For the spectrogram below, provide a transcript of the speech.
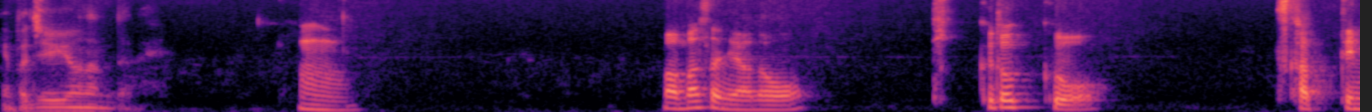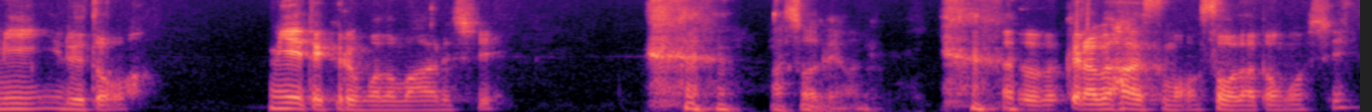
やっぱ重要なんだね。うんまあ、まさにあの TikTok を使ってみると見えてくるものもあるし、まあそうだよね。あと クラブハウスもそうだと思うし、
